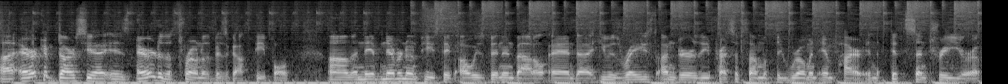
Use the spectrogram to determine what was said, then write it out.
uh, Aric of Dacia is heir to the throne of the Visigoth people, um, and they have never known peace. They've always been in battle, and uh, he was raised under the oppressive thumb of the Roman Empire in the 5th century Europe.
